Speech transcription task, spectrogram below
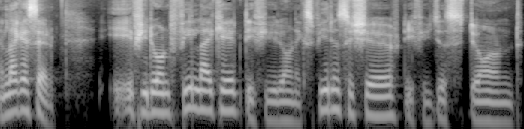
And like I said, if you don't feel like it, if you don't experience a shift, if you just don't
